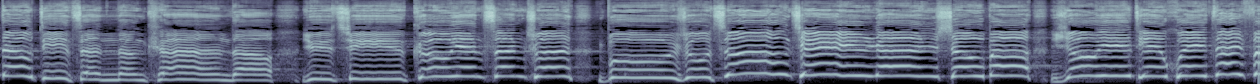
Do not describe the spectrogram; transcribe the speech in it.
到底，怎能看到？与其苟延残喘，不如纵情燃烧吧，有一天会再发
